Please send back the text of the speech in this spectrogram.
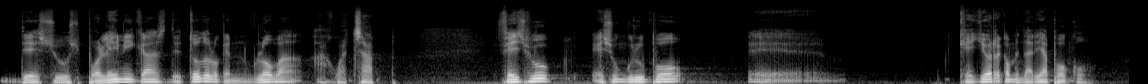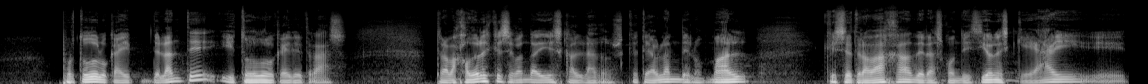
de sus polémicas, de todo lo que engloba a WhatsApp. Facebook es un grupo eh, que yo recomendaría poco, por todo lo que hay delante y todo lo que hay detrás. Trabajadores que se van de ahí escaldados, que te hablan de lo mal que se trabaja, de las condiciones que hay. Eh,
